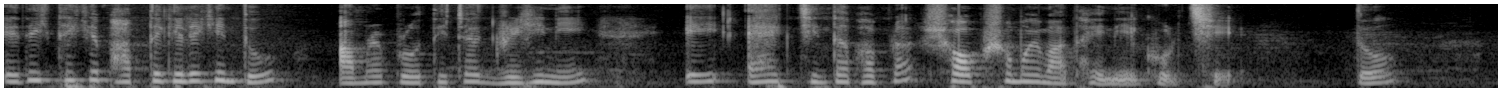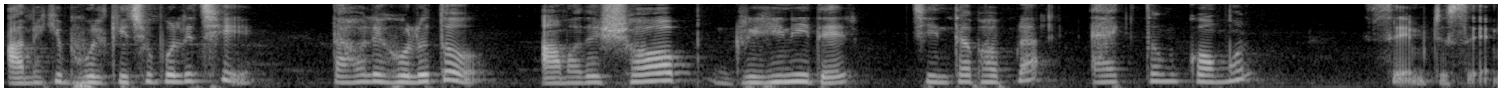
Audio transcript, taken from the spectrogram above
এদিক থেকে ভাবতে গেলে কিন্তু আমরা প্রতিটা গৃহিণী এই এক চিন্তাভাবনা সব সময় মাথায় নিয়ে ঘুরছি। তো, আমি কি ভুল কিছু বলেছি? তাহলে হলো তো, আমাদের সব গৃহিণীদের চিন্তাভাবনা একদম common same to same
